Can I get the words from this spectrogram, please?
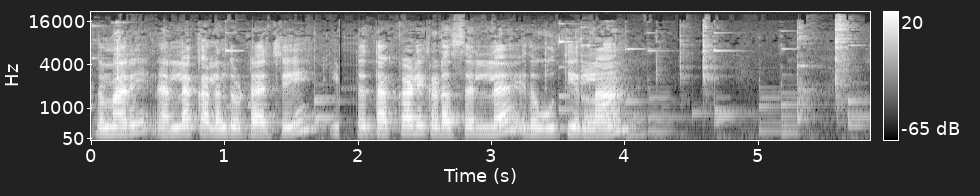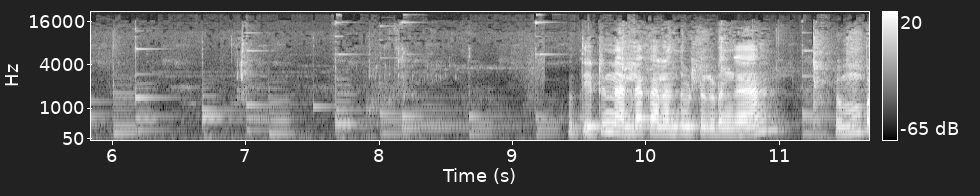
இந்த மாதிரி நல்லா கலந்து விட்டாச்சு. இப்போ தக்காளி கடைசலில் இதை ஊற்றிடலாம் ஊற்றிட்டு நல்லா கலந்து விட்டுக்கிடுங்க. ரொம்ப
